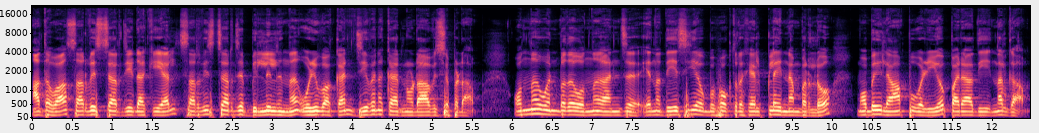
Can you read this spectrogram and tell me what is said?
അഥവാ സർവീസ് ചാർജ് ഈടാക്കിയാൽ സർവീസ് ചാർജ് ബില്ലിൽ നിന്ന് ഒഴിവാക്കാൻ ജീവനക്കാരനോട് ആവശ്യപ്പെടാം. ഒന്ന് ഒൻപത് ഒന്ന് അഞ്ച് എന്ന ദേശീയ ഉപഭോക്തൃ ഹെൽപ്പ് ലൈൻ നമ്പറിലോ മൊബൈൽ ആപ്പ് വഴിയോ പരാതി നൽകാം.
